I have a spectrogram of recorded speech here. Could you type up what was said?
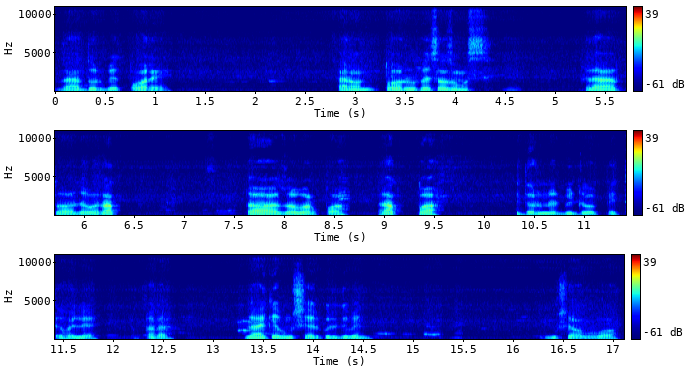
রা ধরবে তরে। কারণ তর রূপে সজম আছে। রা ত জবর রত ত জবর প, রত প। এই ধরনের ভিডিও পেতে হলে আপনারা লাইক এবং শেয়ার করে দিবেন। ইনশাআল্লাহ।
